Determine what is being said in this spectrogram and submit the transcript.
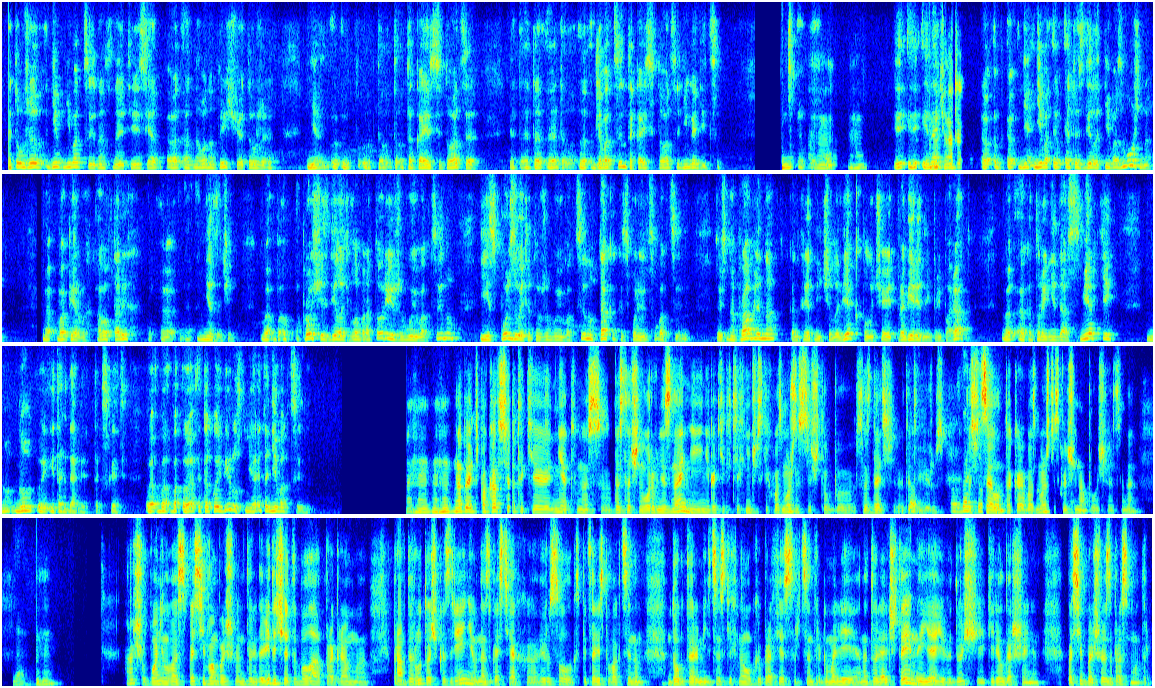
Это уже не, не вакцина, знаете, если одного на тысячу, это уже не, такая ситуация, это, это, это, для вакцин такая ситуация не годится. И, и, иначе uh-huh. не, не, это сделать невозможно, во-первых, а во-вторых, незачем. Проще сделать в лаборатории живую вакцину и использовать эту живую вакцину так, как используются вакцины. То есть направленно конкретный человек получает проверенный препарат, э, который не даст смерти, ну, ну и так далее, так сказать. Такой вирус – это не вакцина. Мгм, мгм. Ну, то есть пока все-таки нет у нас э, достаточного уровня знаний и никаких технических возможностей, чтобы создать этот Да, вирус. То создать есть в целом такая возможность исключена, получается, да? Да. Мгм. Хорошо, понял вас. Спасибо вам большое, Анатолий Давидович. Это была программа «Правда.ру. Точка зрения». У нас в гостях э, вирусолог, специалист по вакцинам, доктор медицинских наук и профессор Центра Гамалеи Анатолий Альштейн, и я ее ведущий Кирилл Горшенин. Спасибо большое за просмотр.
